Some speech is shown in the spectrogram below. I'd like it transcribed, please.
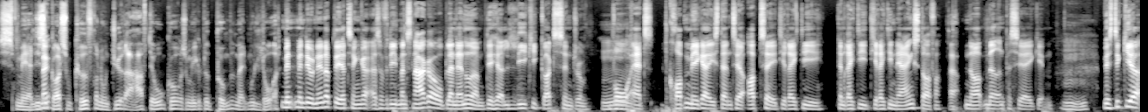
smager lige så Men- godt som kød fra nogle dyr, der har haft det OK, og som ikke er blevet pumpet med alt muligt lort. Men, men det er jo netop det, jeg tænker. Altså, fordi man snakker jo blandt andet om det her leaky gut syndrome, mm. Mm. hvor at kroppen ikke er i stand til at optage de rigtige, den rigtige, de rigtige næringsstoffer, Ja. når maden passerer igennem. Mm-hmm. Hvis det giver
